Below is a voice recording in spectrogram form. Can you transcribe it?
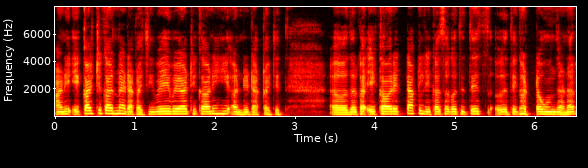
आणि एकाच ठिकाणी नाही टाकायची. वेगवेगळ्या ठिकाणी ही अंडी टाकायची आहेत जर का एकावर एक टाकली का सगळं तिथेच ते घट्ट होऊन जाणार.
